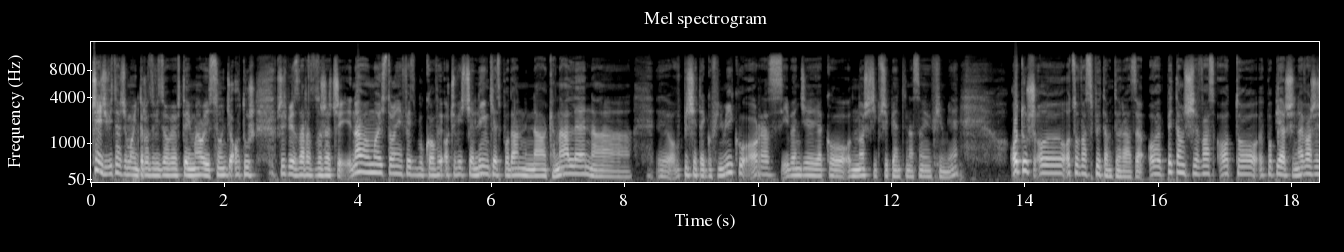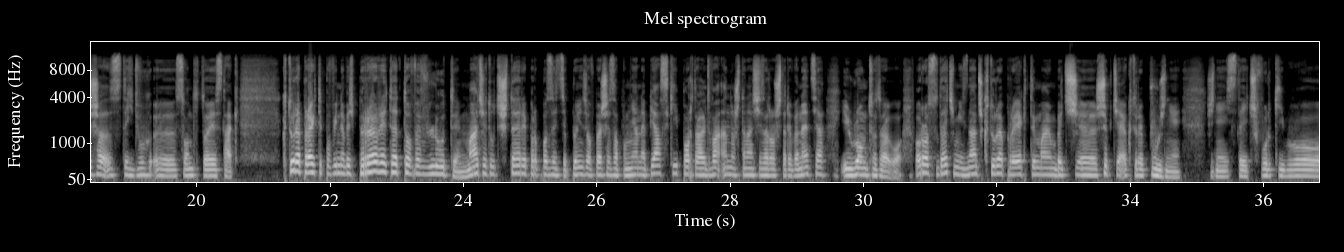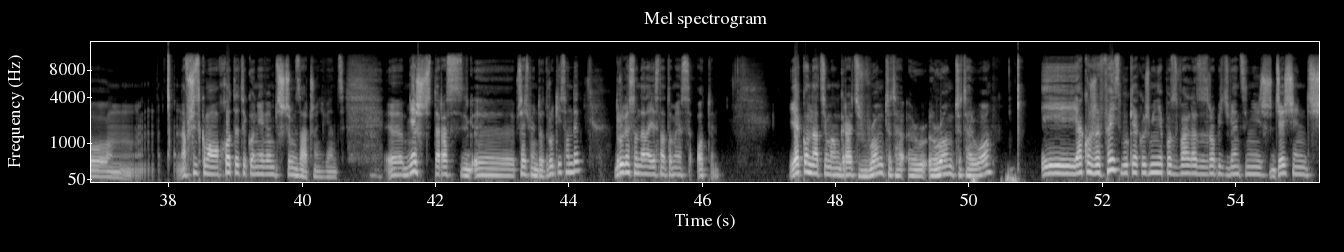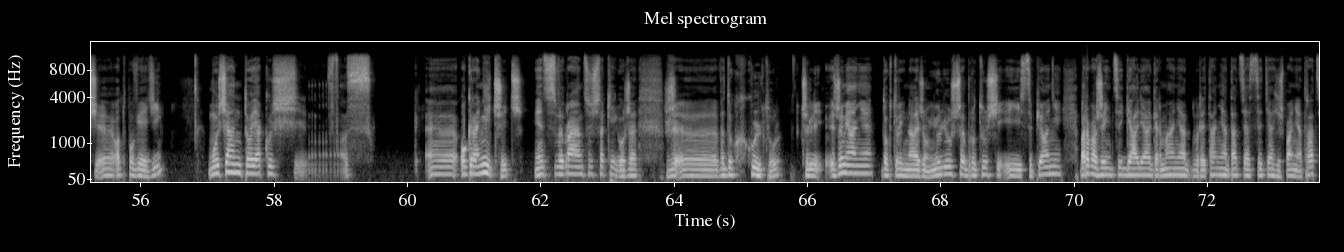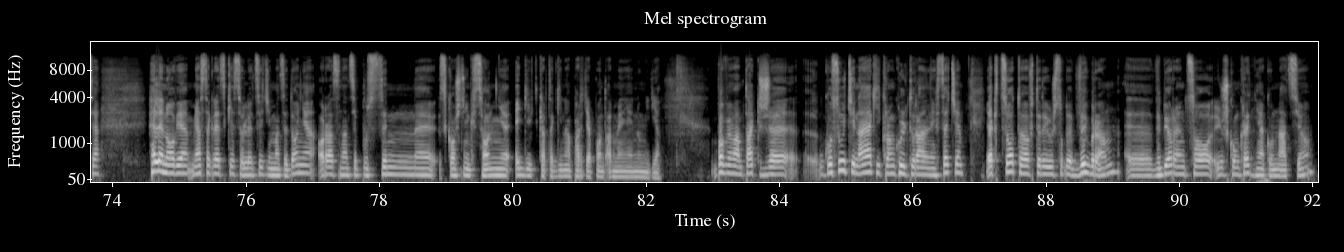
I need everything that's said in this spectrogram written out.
Cześć, witajcie moi drodzy widzowie w tej małej sądzie. Otóż przejdźmy zaraz do rzeczy. Na mojej stronie facebookowej oczywiście link jest podany na kanale, na y, opisie tego filmiku oraz i będzie jako odnośnik przypięty na samym filmie. Otóż o, o co was pytam tym razem? O, pytam się was o to, po pierwsze, najważniejsza z tych dwóch y, sąd to jest tak. Które projekty powinny być priorytetowe w lutym? Macie tu cztery propozycje. Prince of Persia Zapomniane Piaski, Portal 2, Anno 1404 Wenecja i Rome Total War. Po prostu dajcie mi znać, które projekty mają być e, szybciej, a które później. Później z tej czwórki, bo mm, na wszystko mam ochotę, tylko nie wiem z czym zacząć, więc jeszcze teraz e, przejdźmy do drugiej sądy. Druga sonda jest natomiast o tym. Jaką nacją mam grać w Rome Total, Rome Total War? I jako, że Facebook jakoś mi nie pozwala zrobić więcej niż 10 e, odpowiedzi, musiałem to jakoś s- e, ograniczyć, więc wybrałem coś takiego, że, że według kultur, czyli Rzymianie, do których należą Juliusze, Brutusi i Scypioni, Barbarzyńcy, Galia, Germania, Brytania, Dacja, Scytia, Hiszpania, Tracja, Helenowie, miasta greckie, Solecydzi, Macedonia oraz nacje pustynne, Skośnik, Sonie, Egipt, Kartagina, Partia, Pont, Armenia i Numidia. Powiem wam tak, że głosujcie na jaki krąg kulturalny chcecie. Jak co, to wtedy już sobie wybram, e, wybiorę co już konkretnie jaką nację.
